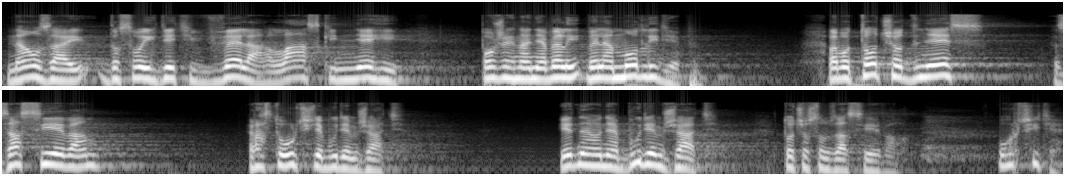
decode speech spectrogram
naozaj do svojich detí veľa lásky, nehy, požehnania, veľa, veľa modlitieb. Lebo to, čo dnes zasievam, raz to určite budem žať. Jedného dňa budem žať to, čo som zasieval. Určite.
